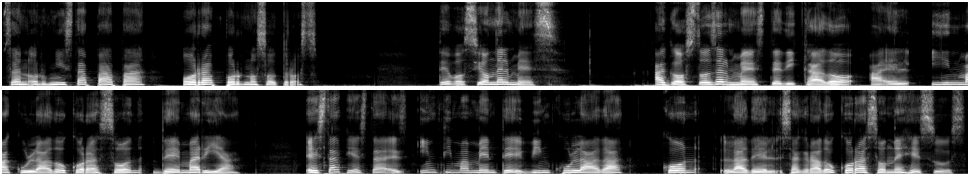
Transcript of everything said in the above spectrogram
San Hormista Papa, ora por nosotros. Devoción del mes. Agosto es el mes dedicado a el Inmaculado Corazón de María. Esta fiesta es íntimamente vinculada con la del Sagrado Corazón de Jesús,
